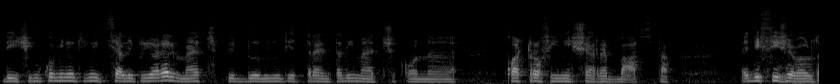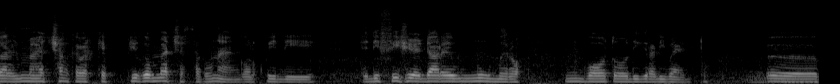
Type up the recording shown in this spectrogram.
di 5 minuti iniziali prima del match più 2 minuti e 30 di match con 4 finisher e basta. È difficile valutare il match anche perché più che un match è stato un angle, quindi è difficile dare un numero, un voto di gradimento. Eh,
